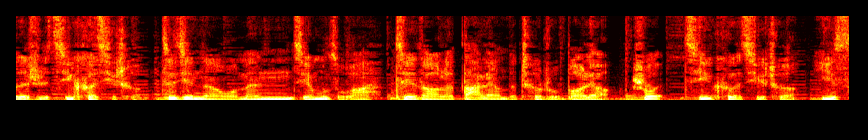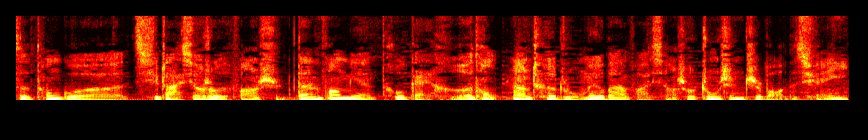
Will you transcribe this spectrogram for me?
的是极客汽车。最近呢，我们节目组啊接到了大量的车主爆料，说极客汽车疑似通过欺诈销售的方式，单方面偷改合同，让车主没有办法享受终身质保的权益。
